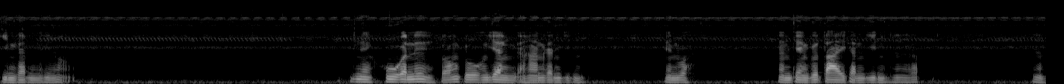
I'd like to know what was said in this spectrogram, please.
กินกันพี่น้องเนี่ยคู่กันนี่สองตัวแย่งอาหารกันกิน เห็นปะนั่นแย่งตัวตายกันกินนะครับนั่น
